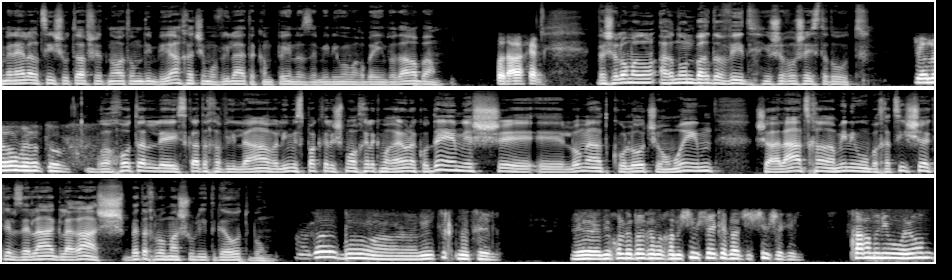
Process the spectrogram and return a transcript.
מנהל ארצי שותף של תנועת עומדים ביחד, שמובילה את הקמפיין הזה מינימום 40. תודה רבה. תודה לכם. ושלום ארנון בר דוד, יושב ראש ההסתדרות. שלום, ערב טוב. ברכות על אה, עסקת החבילה, אבל אם הספקת לשמוע חלק מהרעיון הקודם, יש אה, אה, לא מעט קולות שאומרים שהעלאת שכר המינימום בחצי שקל זה לעג לרש, בטח לא משהו להתגאות בו. לא, בוא, אני צריך להתנצל. אה, אני יכול לדבר גם על 50 שקל ועל 60 שקל. שכר המינימום היום,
